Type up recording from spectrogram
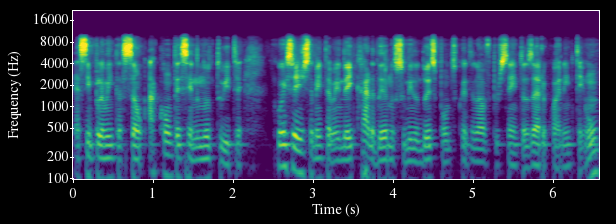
essa implementação acontecendo no Twitter. Com isso a gente também está vendo aí Cardano subindo 2,59% a 0,41,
